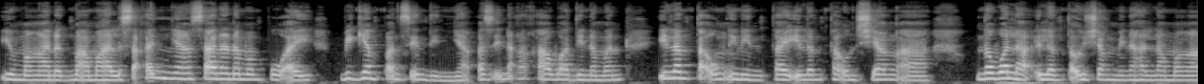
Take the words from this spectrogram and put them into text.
yung mga nagmamahal sa kanya, sana naman po ay bigyan pansin din niya kasi nakakawa din naman ilang taong inintay, ilang taon siyang uh, nawala, ilang taon siyang minahal ng mga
